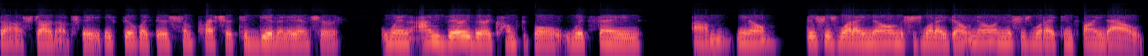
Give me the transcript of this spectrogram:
uh, startups. They they feel like there's some pressure to give an answer when I'm very, very comfortable with saying, um, you know, this is what I know and this is what I don't know and this is what I can find out.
